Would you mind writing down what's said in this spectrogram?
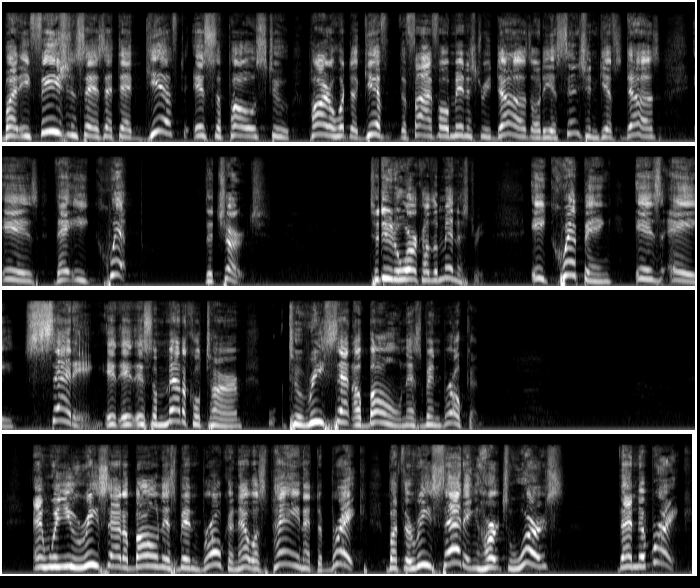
But Ephesians says that that gift is supposed to, part of what the gift, the fivefold ministry does, or the ascension gifts does, is they equip the church to do the work of the ministry. Equipping is a setting, it, it, it's a medical term to reset a bone that's been broken. And when you reset a bone that's been broken, there was pain at the break, but the resetting hurts worse than the break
